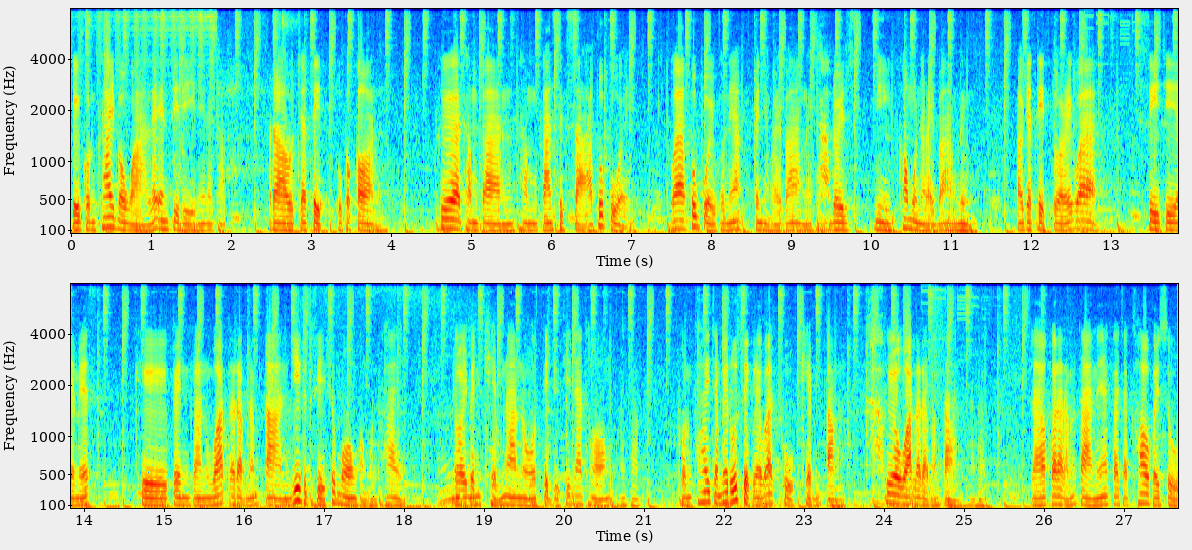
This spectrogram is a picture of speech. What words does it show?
คือคนไข้เบาหวานและ NCD เนี่ยนะครับ เราจะติดอุปกรณ์ เพื่อทำการทำการศึกษาผู้ป่วย ว่าผู้ป่วยคนนี้เป็นอย่างไรบ้างนะครัครับบโดยมีข้อมูลอะไรบ้างหนึ่งเราจะติดตัวเรียกว่า CGMS คือเป็นการวัดระดับน้ำตาล 24 ชั่วโมงของคนไข้ โดยเป็นเข็มนาโนติดอยู่ที่หน้าท้องนะครับ คนไข้จะไม่รู้สึกเลยว่าถูกเข็มต่ำครับเพื่อวัดระดับน้ำตาลนะครับ แล้วก็ระดับน้ำตาลเนี้ก็จะเข้าไปสู่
